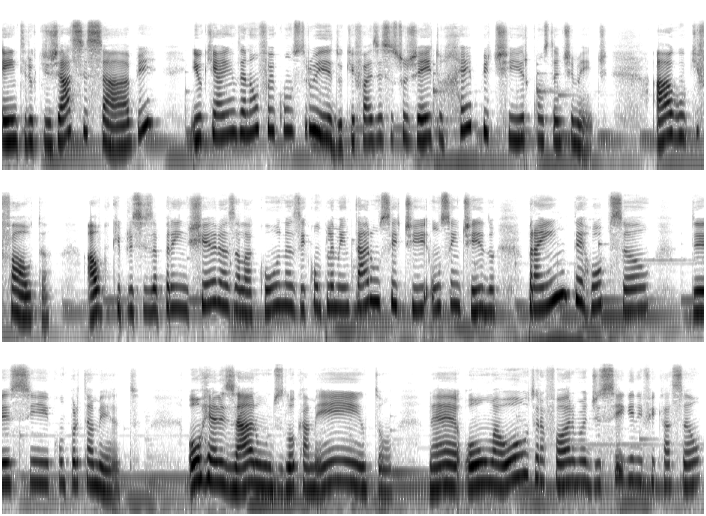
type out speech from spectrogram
entre o que já se sabe e o que ainda não foi construído, que faz esse sujeito repetir constantemente. Algo que falta, algo que precisa preencher as lacunas e complementar um, senti um sentido para interrupção desse comportamento, ou realizar um deslocamento, né, ou uma outra forma de significação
